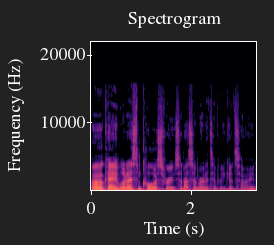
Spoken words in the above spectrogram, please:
Okay, well there's some chorus fruit, so that's a relatively good sign.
